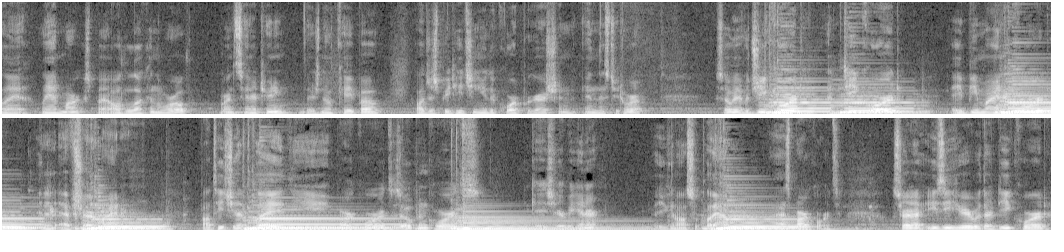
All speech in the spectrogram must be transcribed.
play Landmarks by All the Luck in the World. We're in standard tuning. There's no capo. I'll just be teaching you the chord progression in this tutorial. So we have a G chord, a D chord, a B minor chord, and an F sharp minor. I'll teach you how to play the bar chords as open chords in case you're a beginner, but you can also play them as bar chords. Start out easy here with our D chord.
